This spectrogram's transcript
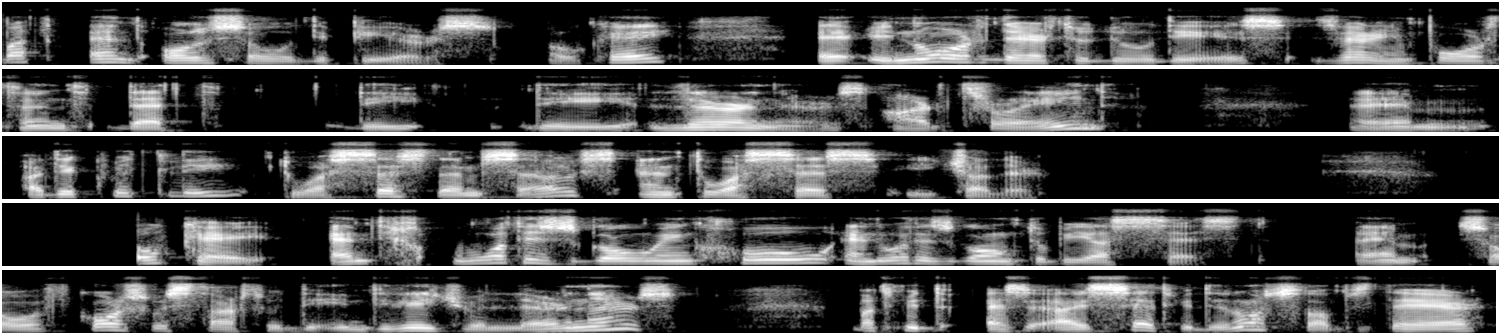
but and also the peers, okay? Uh, in order to do this, it's very important that the, the learners are trained um, adequately to assess themselves and to assess each other. Okay, and what is going, who and what is going to be assessed? Um, so of course we start with the individual learners, but with, as I said, we do not stop there.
